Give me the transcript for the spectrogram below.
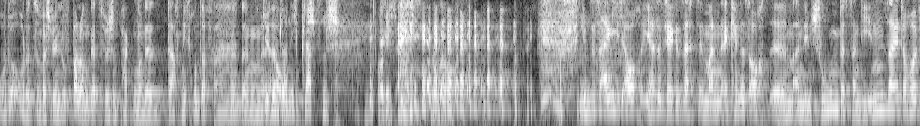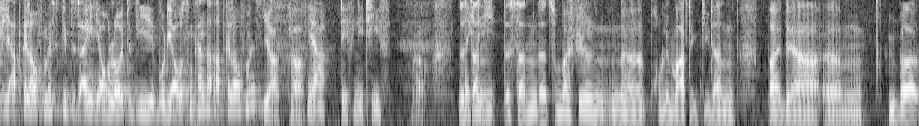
oder, oder zum Beispiel einen Luftballon dazwischen packen und der darf nicht runterfallen, ne? Dann, genau. Oder nicht platzen. Oder nicht platzen, genau. Gibt es eigentlich auch, ihr hattet ja gesagt, man erkennt es auch ähm, an den Schuhen, dass dann die Innenseite häufig abgelaufen ist. Gibt es eigentlich auch Leute, die, wo die Außenkante abgelaufen ist? Ja, klar. Ja, definitiv. Ja. Das ist dann, das ist dann äh, zum Beispiel eine Problematik, die dann bei der ähm, über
